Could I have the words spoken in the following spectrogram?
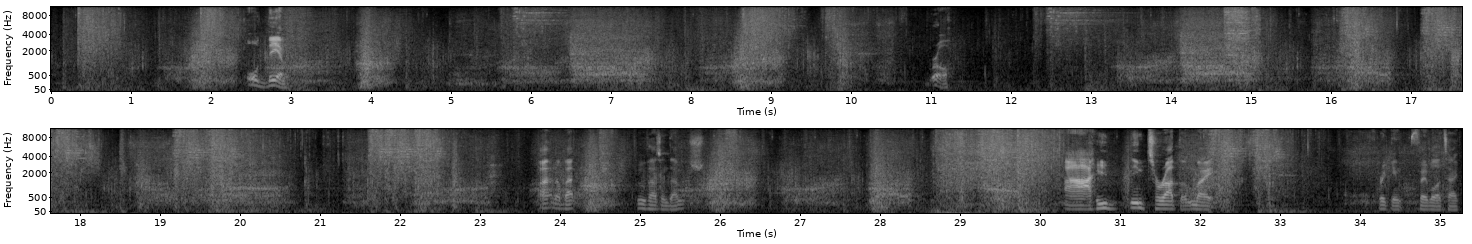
Oh damn. 2000 damage. Ah, he interrupted my freaking Fable attack.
